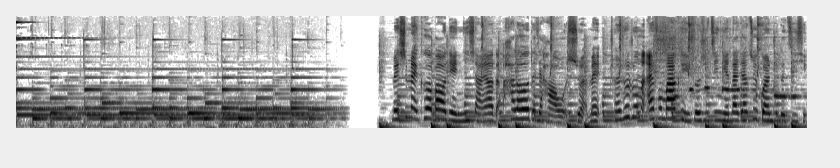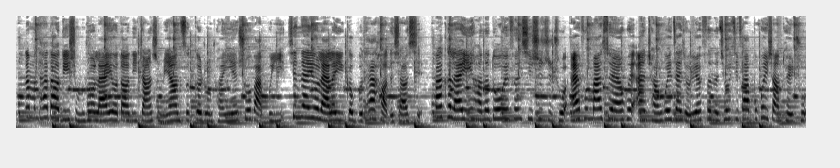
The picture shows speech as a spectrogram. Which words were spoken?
Música 每时每刻爆点你想要的。Hello，大家好，我是软妹。传说中的 iPhone 八可以说是今年大家最关注的机型。那么它到底什么时候来，又到底长什么样子？各种传言说法不一。现在又来了一个不太好的消息。巴克莱银行的多位分析师指出，iPhone 八虽然会按常规在九月份的秋季发布会上推出，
